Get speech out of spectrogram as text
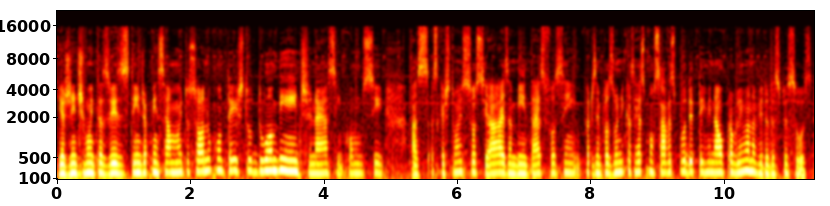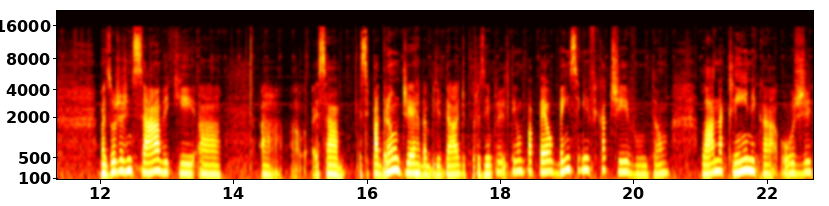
e a gente muitas vezes tende a pensar muito só no contexto do ambiente, né? Assim, como se as, as questões sociais, ambientais fossem, por exemplo, as únicas responsáveis por determinar o problema na vida das pessoas. Mas hoje a gente sabe que a a, a, essa, esse padrão de herdabilidade, por exemplo, ele tem um papel bem significativo. Então, lá na clínica, hoje,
